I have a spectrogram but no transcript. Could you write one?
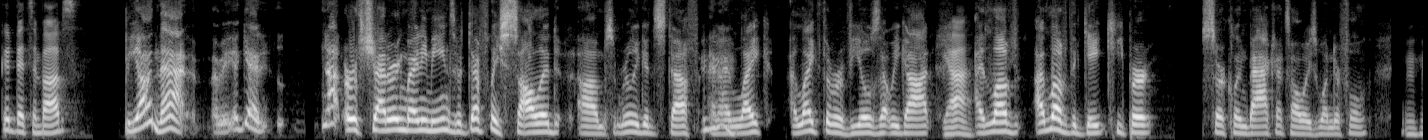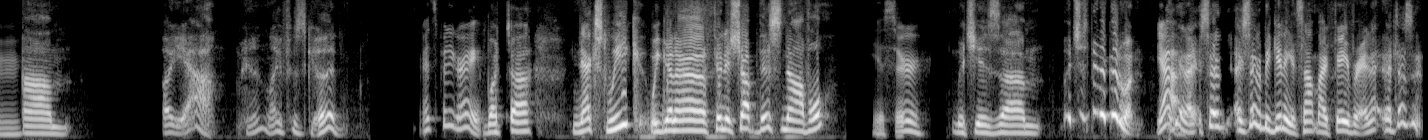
Good bits and bobs. Beyond that, I mean, again, not earth shattering by any means, but definitely solid. Um, some really good stuff, and I like I like the reveals that we got. Yeah. I love I love the gatekeeper circling back. That's always wonderful. Mm-hmm. Um, but yeah, man, life is good. It's pretty great. But uh, next week we're gonna finish up this novel, Yes, sir. which is um, which has been a good one. Yeah. Again, I said I said at the beginning it's not my favorite, and that doesn't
